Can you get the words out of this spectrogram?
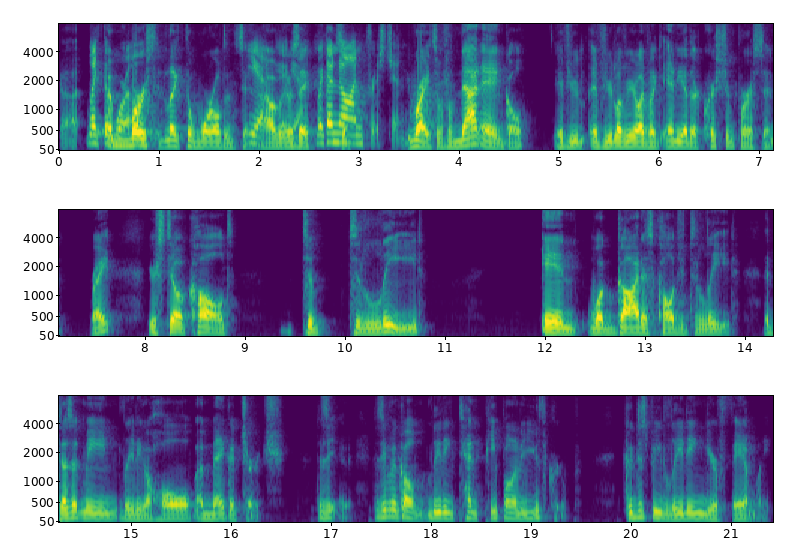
uh, like the immersed, world, like the world in sin. Yeah, yeah, yeah. Say, like a non-Christian. So, right. So from that angle, if you if you're living your life like any other Christian person, right? You're still called to to lead in what God has called you to lead. That doesn't mean leading a whole a mega church. Does it does it even call leading 10 people in a youth group? It could just be leading your family.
